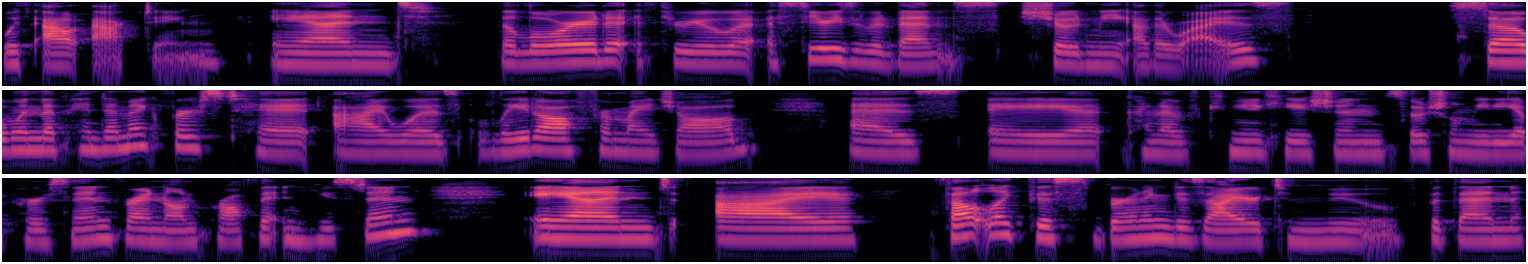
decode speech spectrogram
without acting. And the Lord, through a series of events, showed me otherwise. So, when the pandemic first hit, I was laid off from my job as a kind of communication social media person for a nonprofit in Houston. And I felt like this burning desire to move. But then,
